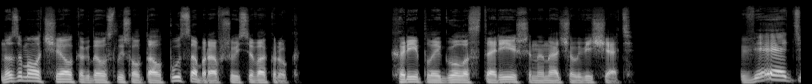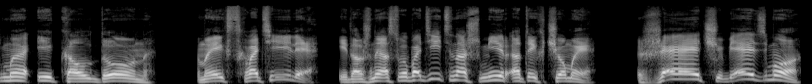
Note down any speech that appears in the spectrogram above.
но замолчал, когда услышал толпу, собравшуюся вокруг. Хриплый голос старейшины начал вещать. «Ведьма и колдун! Мы их схватили и должны освободить наш мир от их чумы! Жечь ведьму,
